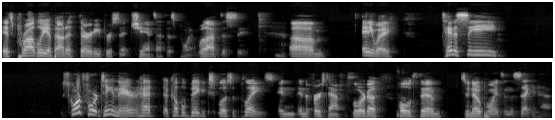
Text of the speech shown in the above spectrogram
it's probably about a thirty percent chance at this point. We'll have to see. Um, anyway, Tennessee scored 14 there. Had a couple big explosive plays in in the first half. Florida holds them to no points in the second half.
